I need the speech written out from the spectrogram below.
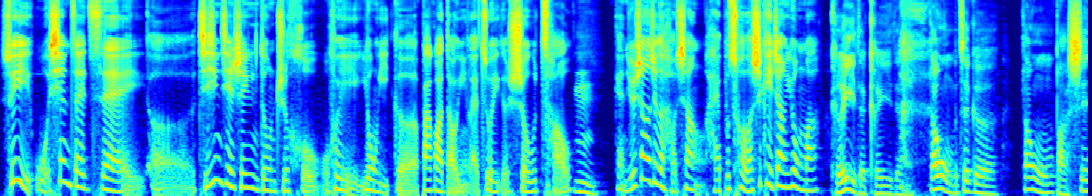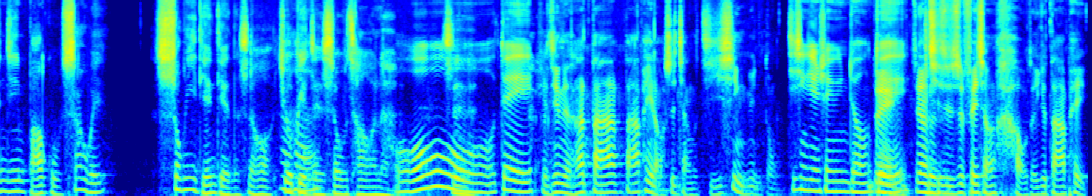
所以我现在在呃即兴健身运动之后，我会用一个八卦导引来做一个收操，嗯，感觉上这个好像还不错。老师可以这样用吗？可以的，可以的。当我们这个，当我们把身筋拔骨稍微。松一点点的时候，就变成收操了。哦，对，可见的，它搭搭配老师讲的即兴运动、即兴健身运动，对，这样其实是非常好的一个搭配。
